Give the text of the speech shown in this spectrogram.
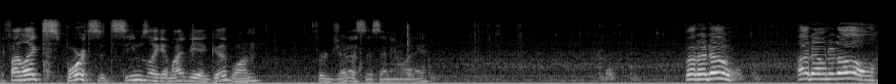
If I liked sports, it seems like it might be a good one. For Genesis, anyway. But I don't. I don't at all.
